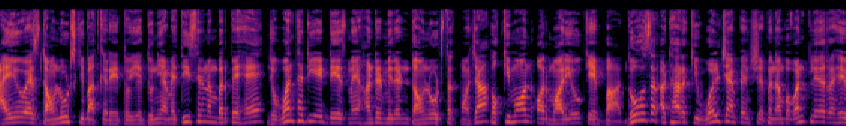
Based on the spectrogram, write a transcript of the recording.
आईओएस डाउनलोड्स की बात करें तो ये दुनिया में तीसरे नंबर पे है, जो 138 डेज़ में 100 मिलियन डाउनलोड्स तक पहुँचा पोकीमोन और मारियो के बाद। 2018 की वर्ल्ड चैंपियनशिप में नंबर वन प्लेयर रहे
